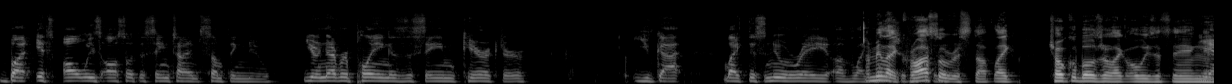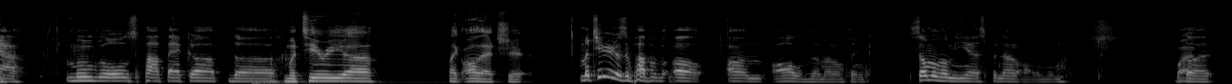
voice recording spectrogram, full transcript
but it's always also at the same time something new. You're never playing as the same character. You've got like this new array of like. I mean like bullshit that you can do. crossover stuff, like chocobos are like always a thing. Yeah. Moogles pop back up. The Materia, like all that shit. Material doesn't pop up uh, on all of them, I don't think. Some of them, yes, but not all of them. But, But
